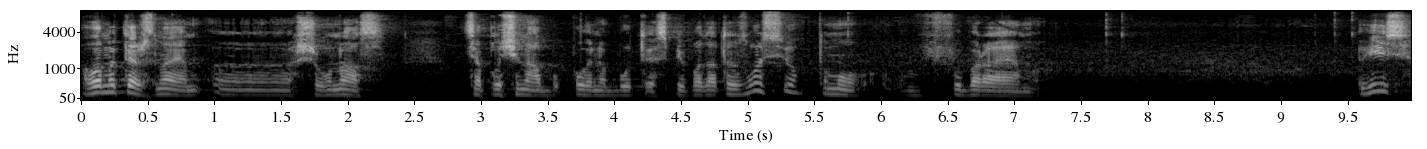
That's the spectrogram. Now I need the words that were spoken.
Але ми теж знаємо, е, що у нас ця площина повинна бути співпадати з осью, тому вибираємо вісь.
